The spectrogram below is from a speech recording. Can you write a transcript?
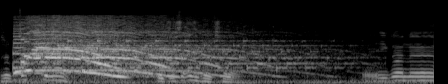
좀 작지만 이제 사이즈 괜찮아. 이거는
